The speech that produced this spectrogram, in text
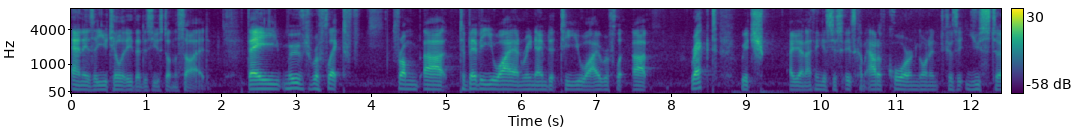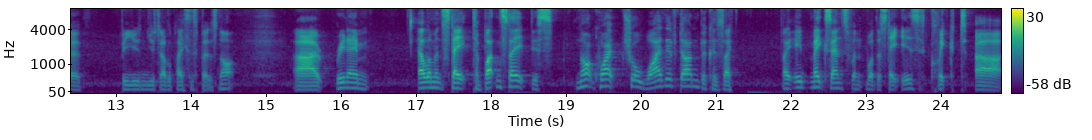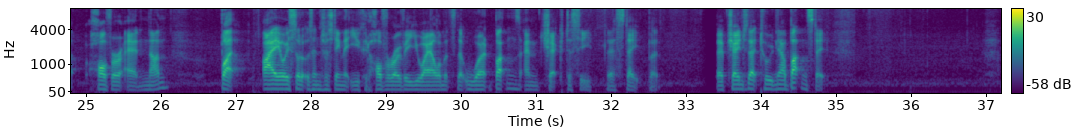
and is a utility that is used on the side. They moved Reflect from uh, to Bevy UI and renamed it to UI Reflect uh, Rect, which again I think it's just it's come out of core and gone in because it used to be used, used in other places, but it's not. Uh, rename element state to button state. This not quite sure why they've done because I like it makes sense when what the state is clicked, uh, hover, and none. But I always thought it was interesting that you could hover over UI elements that weren't buttons and check to see their state. But they've changed that to now button state.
